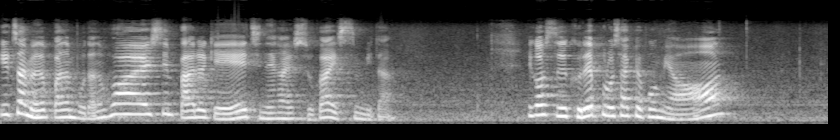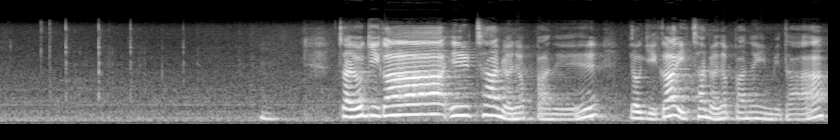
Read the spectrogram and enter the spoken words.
1차 면역 반응보다는 훨씬 빠르게 진행할 수가 있습니다. 이것을 그래프로 살펴보면 음. 자 여기가 1차 면역 반응 여기가 2차 면역 반응입니다.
